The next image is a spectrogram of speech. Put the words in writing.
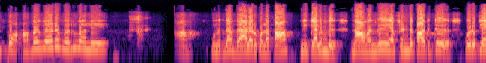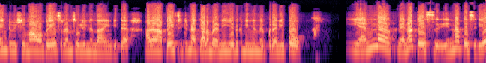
இப்போ அவ வேற வருவாளே. ஆ உனக்கு தான் வேலை இருக்கும்லப்பா. நீ கிளம்பு. நான் வந்து என் ஃப்ரெண்டு பார்த்துட்டு ஒரு கிளைண்ட் விஷயமா அவன் பேசுறேன்னு சொல்லி இருந்தான் என்கிட்ட. அதை நான் பேசிட்டு நான் கிளம்புறேன். நீ எதுக்கு நின்று இருக்கிற? நீ போ. நீ என்ன வேணா பேசு. என்ன பேசுறியோ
